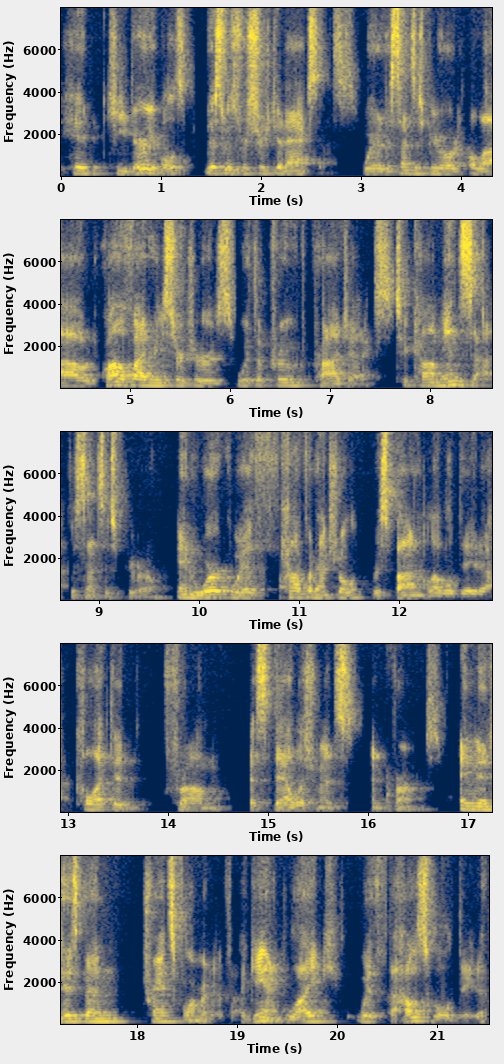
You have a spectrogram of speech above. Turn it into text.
hid key variables, this was restricted access, where the Census Bureau allowed qualified researchers with approved projects to come inside the Census Bureau and work with confidential respondent level data collected from establishments and firms. And it has been transformative. Again, like with the household data,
